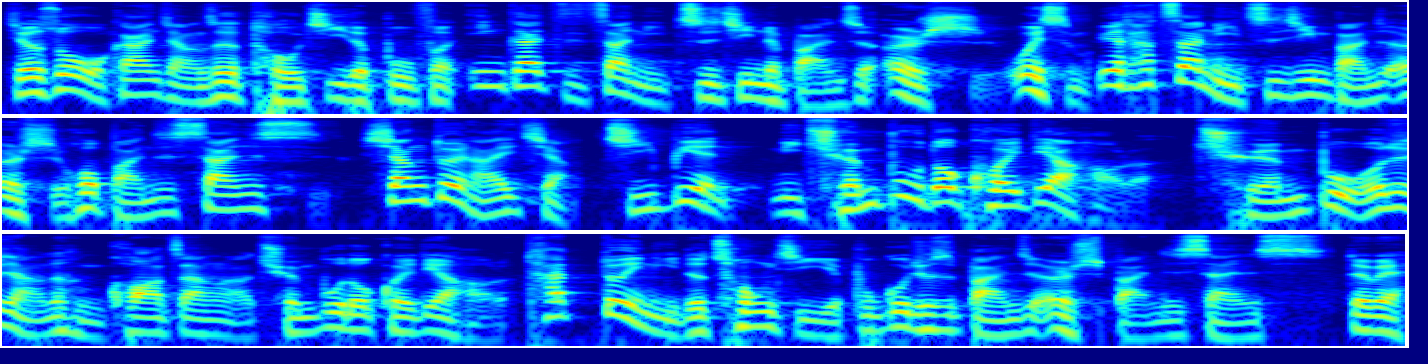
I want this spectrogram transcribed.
就是说我刚才讲这个投机的部分，应该只占你资金的百分之二十。为什么？因为它占你资金百分之二十或百分之三十，相对来讲，即便你全部都亏掉好了。全部，我就讲的很夸张了，全部都亏掉好了，它对你的冲击也不过就是百分之二十、百分之三十，对不对？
